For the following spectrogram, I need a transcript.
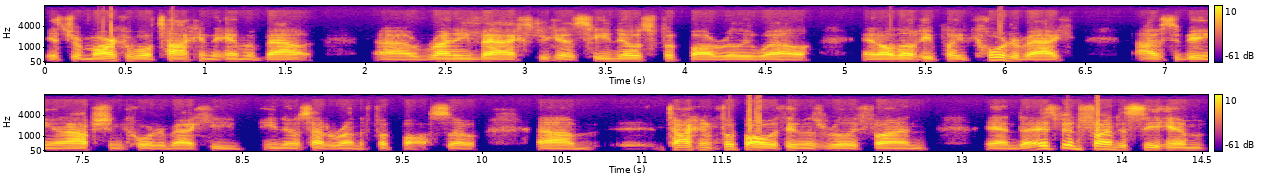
it's remarkable talking to him about uh, running backs because he knows football really well. And although he played quarterback, obviously being an option quarterback, he he knows how to run the football. So um, talking football with him is really fun, and uh, it's been fun to see him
